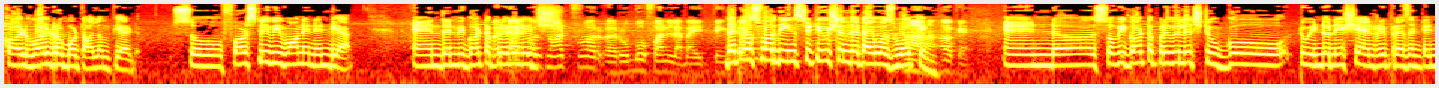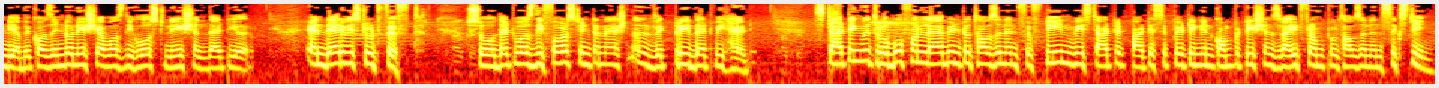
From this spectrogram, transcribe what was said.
called World Robot Olympiad. So firstly we won in India and then we got a But privilege that was not for uh, Robo Fun Lab, I think. that was for the institution that I was working. Ah, okay. And uh, so we got a privilege to go to Indonesia and represent India because Indonesia was the host nation that year. And there we stood fifth. So that was the first international victory that we had. Starting with RoboFun Lab in 2015, we started participating in competitions right from 2016.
